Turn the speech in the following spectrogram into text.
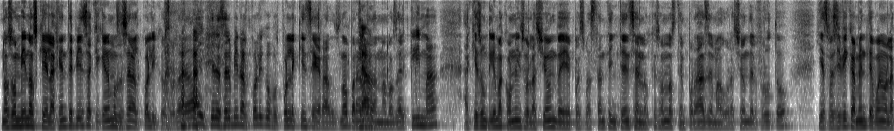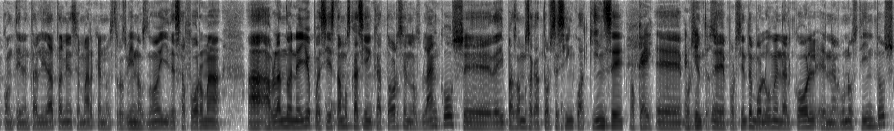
no son vinos que la gente piensa que queremos ser alcohólicos, ¿verdad? Ay, ¿quieres ser vino alcohólico? Pues ponle 15 grados. No, para nada, no nos da el clima. Aquí es un clima con una insolación de, pues, bastante intensa en lo que son las temporadas de maduración del fruto. Y específicamente, bueno, la continentalidad también se marca en nuestros vinos, ¿no? Y de esa forma, hablando en ello, pues sí, estamos casi en 14 en los blancos. Eh, de ahí pasamos a 14,5 a 15 eh, por, ciento, eh, por ciento en volumen de alcohol en algunos tintos.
